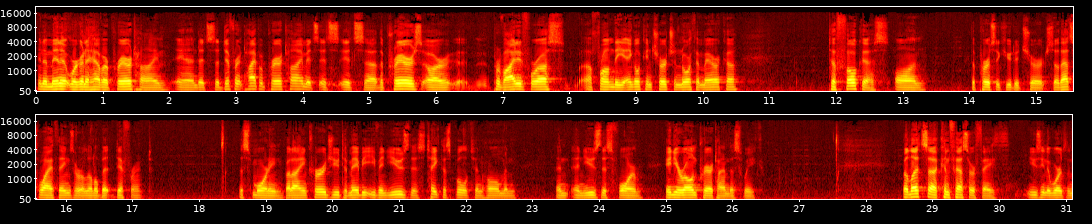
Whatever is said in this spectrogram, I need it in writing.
In a minute, we're going to have our prayer time, and it's a different type of prayer time. It's, it's, it's, uh, the prayers are uh, provided for us uh, from the Anglican Church in North America to focus on the persecuted church. So that's why things are a little bit different this morning, but I encourage you to maybe even use this, take this bulletin home and, and, and use this form in your own prayer time this week. But let's uh, confess our faith using the words of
